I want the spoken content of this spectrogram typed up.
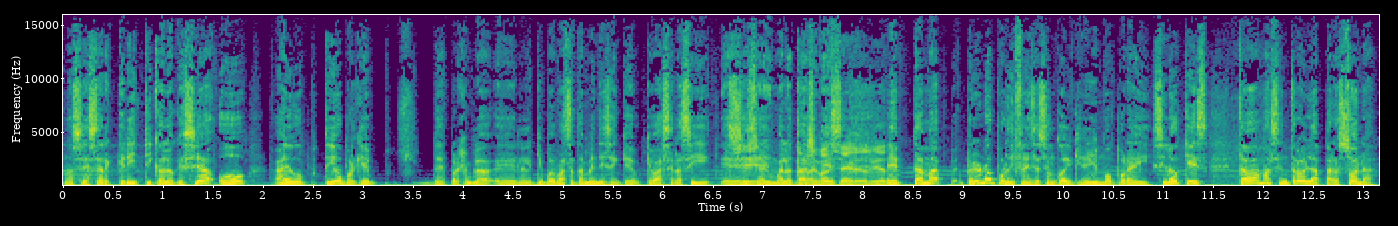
no sé, ser crítica o lo que sea, o algo, te digo porque, de- por ejemplo, en el equipo de masa también dicen que, que va a ser así, eh, Sí. si hay un balotaje. No, eh, pero no por diferenciación con el kirchnerismo por ahí, sino que es estaba más centrado en la persona.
